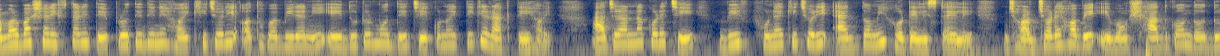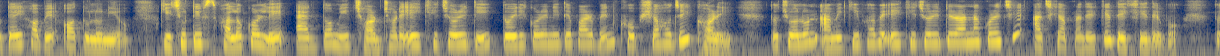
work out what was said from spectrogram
আমার বাসার ইফতারিতে প্রতিদিনে হয় খিচুড়ি অথবা বিরিয়ানি, এই দুটোর মধ্যে যে কোনো একটিকে রাখতেই হয়। আজ রান্না করেছি বিফ ভুনা খিচুড়ি একদমই হোটেল স্টাইলে। ঝরঝরে হবে এবং স্বাদগন্ধ দুটাই হবে অতুলনীয়। কিছু টিপস ফলো করলে একদমই ঝরঝরে এই খিচুড়িটি তৈরি করে নিতে পারবেন খুব সহজেই ঘরেই। তো চলুন আমি কীভাবে এই খিচুড়িটি রান্না করেছি আজকে আপনাদেরকে দেখিয়ে দেব। তো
